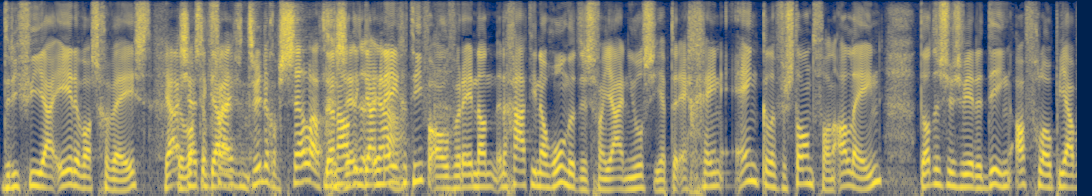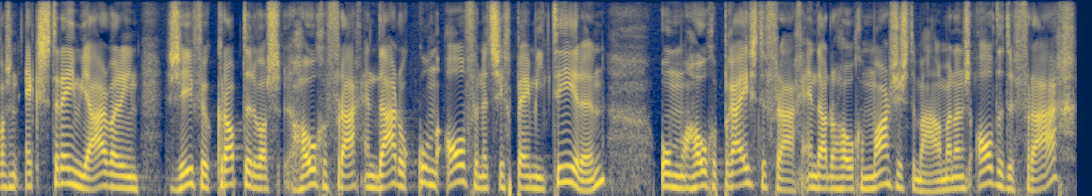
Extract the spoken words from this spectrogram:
drie, vier jaar eerder was geweest. Ja, als dan was ik op daar, 25 op cel had dan had ik daar ja. negatief over. En dan, dan gaat hij naar 100. Dus van ja, Niels, je hebt er echt geen enkele verstand van. Alleen, dat is dus weer het ding. Afgelopen jaar was een extreem jaar waarin zeer veel krapte. Er was hoge vraag. En daardoor kon Alphen het zich permitteren om hoge prijzen te vragen en daardoor hoge marges te behalen. Maar dan is altijd de vraag:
